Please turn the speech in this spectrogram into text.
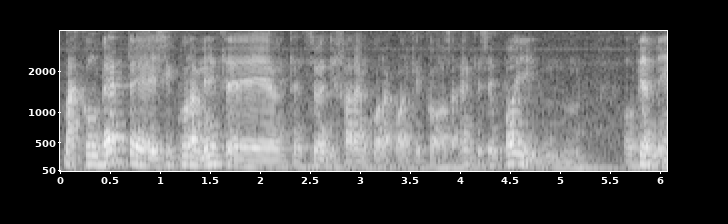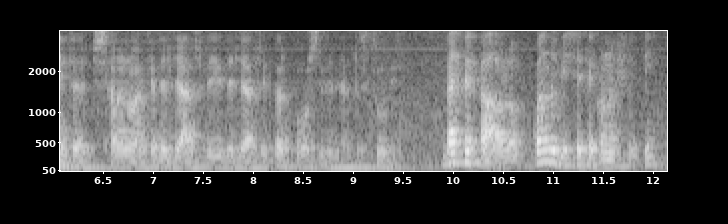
Ma con Beppe sicuramente ho intenzione di fare ancora qualche cosa, anche se poi mh, ovviamente ci saranno anche degli altri, degli altri percorsi, degli altri studi. Beppe e Paolo, quando vi siete conosciuti?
